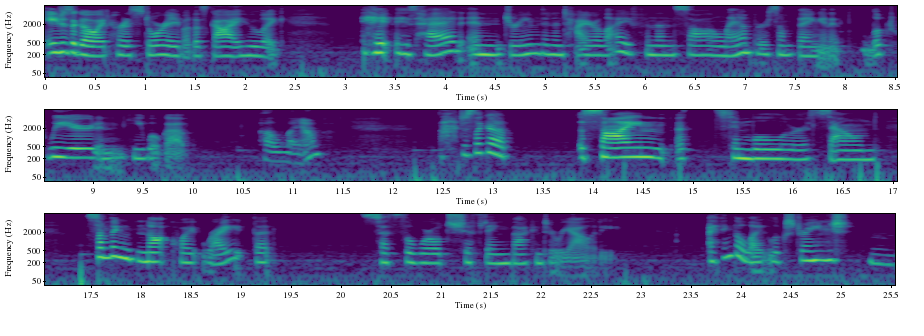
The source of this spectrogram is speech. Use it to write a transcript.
ages ago I'd heard a story about this guy who like hit his head and dreamed an entire life and then saw a lamp or something and it looked weird and he woke up. A lamp? Just like a a sign, a symbol or a sound. Something not quite right that sets the world shifting back into reality. I think the light looks strange. Hmm.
